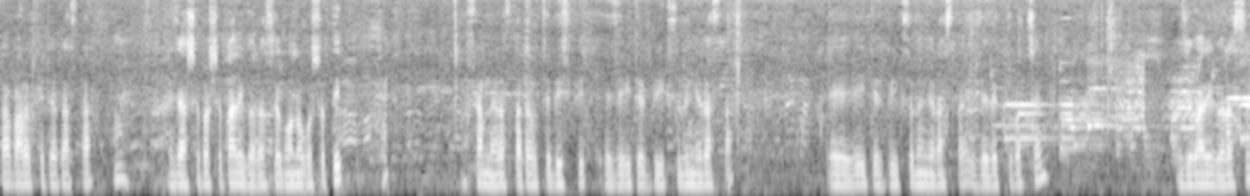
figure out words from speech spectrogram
বা বারো ফিটের রাস্তা। হুম? এই যে আশেপাশে বাড়িঘর আছে গণবসতি সামনের রাস্তাটা হচ্ছে বিশ ফিট। এই যে ইটের ব্রিক সিলিংয়ের রাস্তা। এই ইটের ব্রিক সিলিংয়ের রাস্তা, এই যে দেখতে পাচ্ছেন। এই যে বাড়িঘর আছে।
